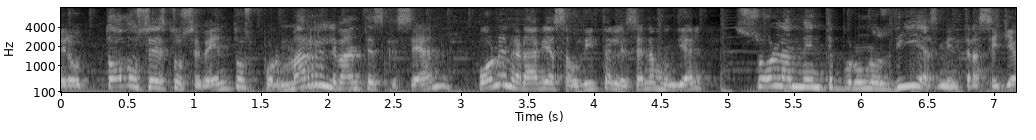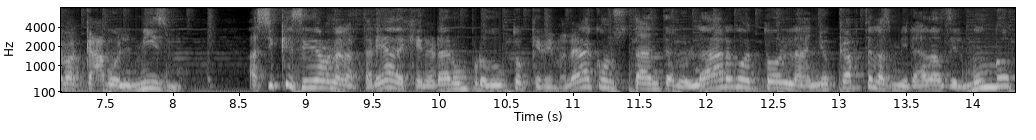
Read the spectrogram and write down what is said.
Pero todos estos eventos, por más relevantes que sean, ponen a Arabia Saudita en la escena mundial solamente por unos días mientras se lleva a cabo el mismo. Así que se dieron a la tarea de generar un producto que de manera constante a lo largo de todo el año capte las miradas del mundo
